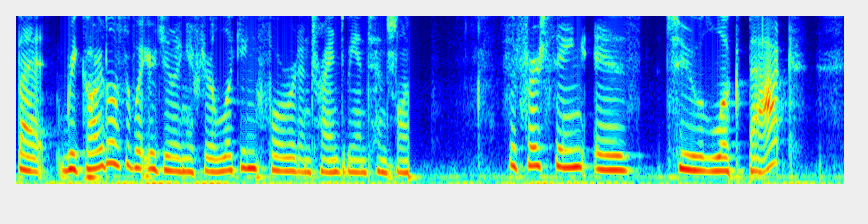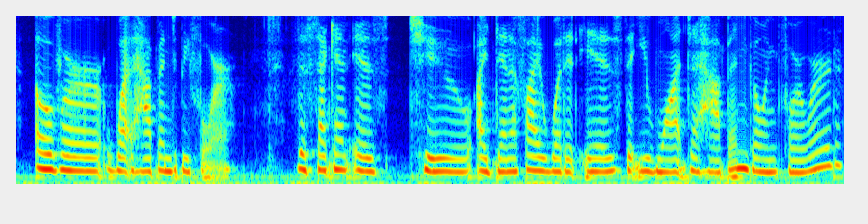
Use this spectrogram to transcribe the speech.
But regardless of what you're doing, if you're looking forward and trying to be intentional, the first thing is to look back over what happened before. The second is to identify what it is that you want to happen going forward.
